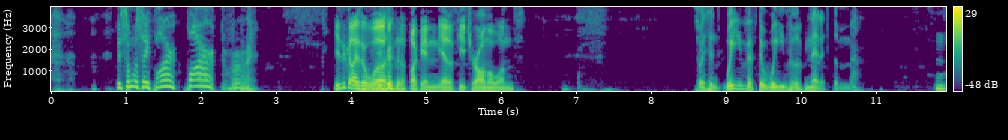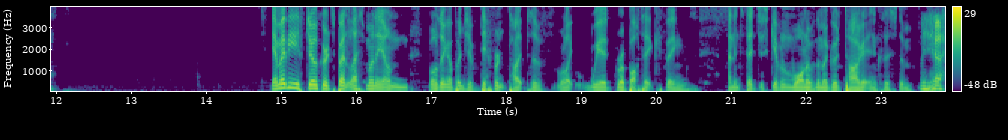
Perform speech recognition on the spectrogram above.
Did someone say fire? Fire! These guys are worse than the fucking yeah the future armor ones. So I sent weave after weave of men at them. Yeah, maybe if Joker had spent less money on building a bunch of different types of like weird robotic things, and instead just given one of them a good targeting system. Yeah.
